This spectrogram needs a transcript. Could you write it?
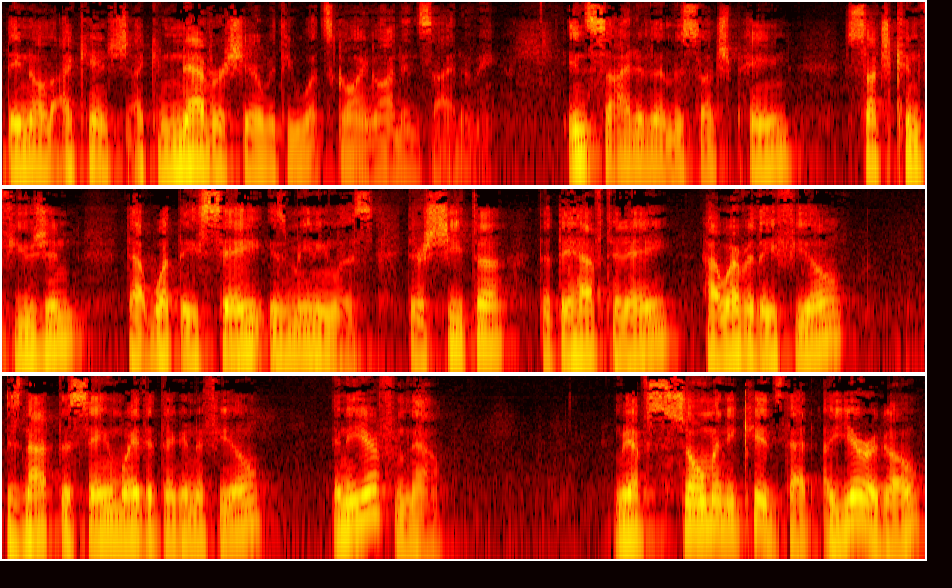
they know that I can't, I can never share with you what's going on inside of me. Inside of them is such pain, such confusion that what they say is meaningless. Their shita that they have today, however they feel, is not the same way that they're going to feel in a year from now. We have so many kids that a year ago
